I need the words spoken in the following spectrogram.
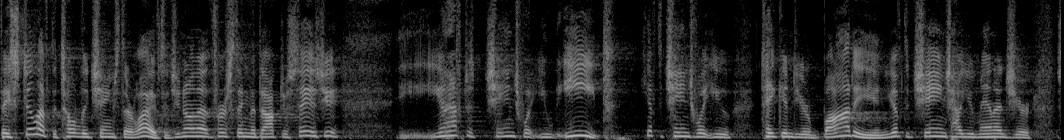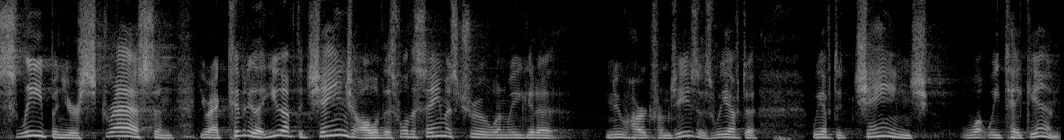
they still have to totally change their lives? Did you know that first thing the doctors say is you, you have to change what you eat. You have to change what you take into your body, and you have to change how you manage your sleep and your stress and your activity. That you have to change all of this. Well, the same is true when we get a new heart from Jesus. We have to, we have to change what we take in.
